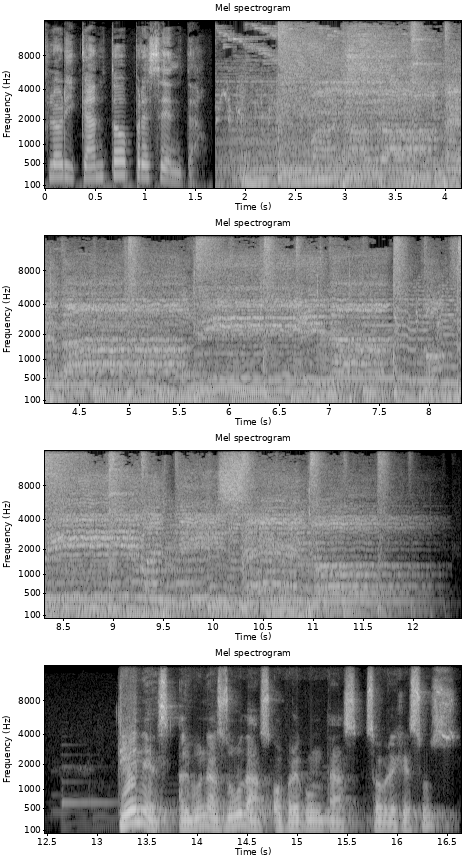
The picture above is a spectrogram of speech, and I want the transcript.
Floricanto presenta. ¿Tienes algunas dudas o preguntas sobre Jesús?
